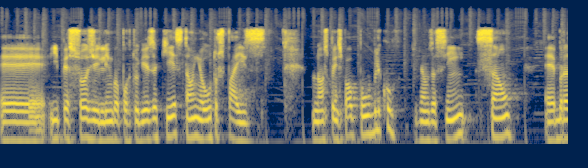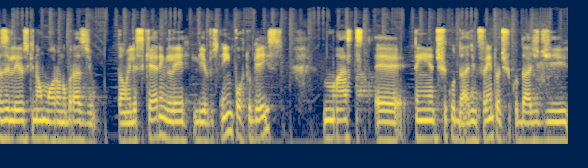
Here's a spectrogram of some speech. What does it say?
é, e pessoas de língua portuguesa que estão em outros países. O nosso principal público, digamos assim, são é, brasileiros que não moram no Brasil. Então, eles querem ler livros em português, mas é, têm a dificuldade, enfrentam a dificuldade de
